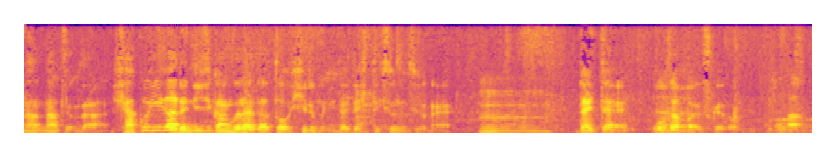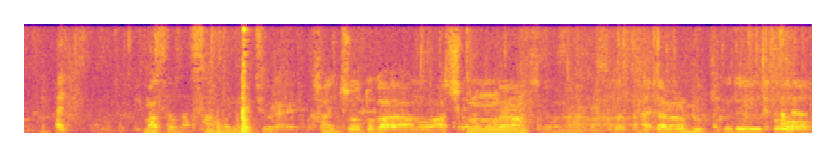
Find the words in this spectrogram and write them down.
ななんていうんだ。100ギガで2時間ぐらいだとフィルムに大体匹敵するんですよね。うん大体大雑把ですけど、はいまあ3分の1ぐらい。会長とかあの圧縮の問題なんですけどね。見た目のルックでいうと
